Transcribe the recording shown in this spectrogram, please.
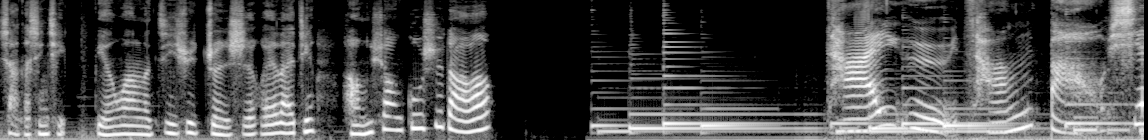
下个星期别忘了继续准时回来听航向故事岛哦。彩雨藏宝箱。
